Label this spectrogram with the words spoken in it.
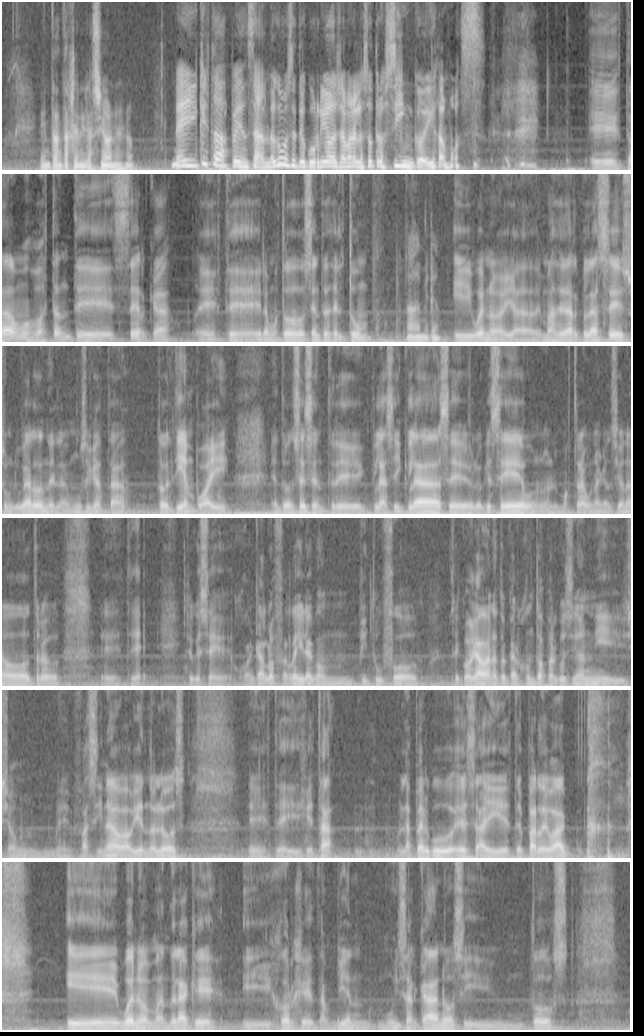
en tantas generaciones, ¿no? ¿Y qué estabas pensando? ¿Cómo se te ocurrió llamar a los otros cinco, digamos? Eh, estábamos bastante cerca, este, éramos todos docentes del TUMP. Ah, mira. Y bueno, y además de dar clase, es un lugar donde la música está todo el tiempo ahí. Entonces, entre clase y clase, lo que sea, uno le mostraba una canción a otro. Este, yo qué sé, Juan Carlos Ferreira con Pitufo se colgaban a tocar juntos percusión y yo me fascinaba viéndolos. Este, y dije, está, la percu es ahí, este par de back. y bueno, Mandrake y Jorge también muy cercanos y todos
